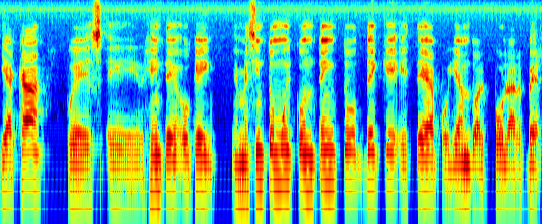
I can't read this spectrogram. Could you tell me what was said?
Y acá, pues, eh, gente, ok, me siento muy contento de que esté apoyando al Polar Bear.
